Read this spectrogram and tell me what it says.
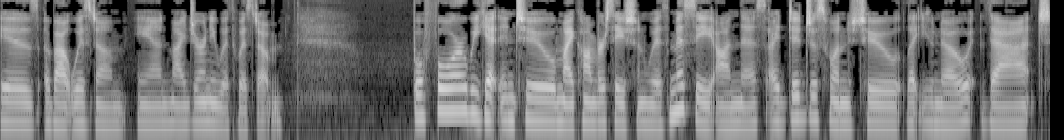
is about wisdom and my journey with wisdom. Before we get into my conversation with Missy on this, I did just want to let you know that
